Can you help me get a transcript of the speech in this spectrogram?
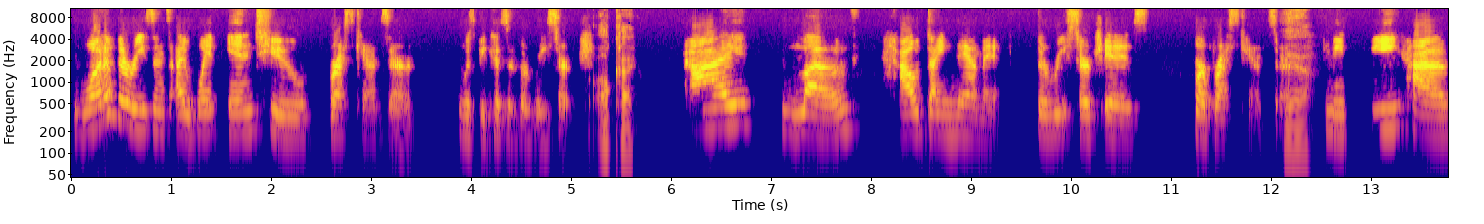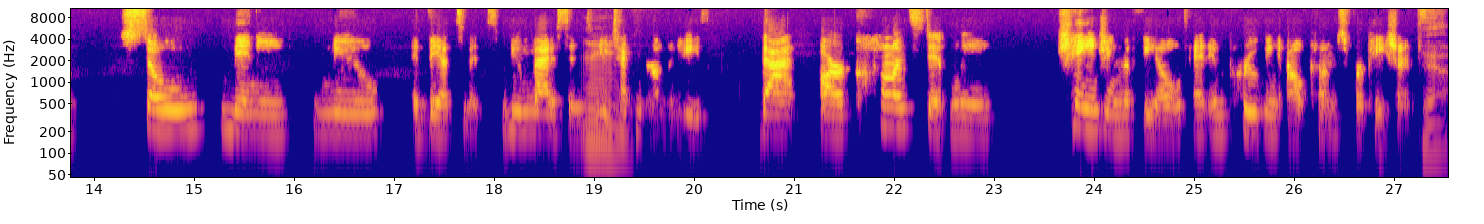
one of the reasons I went into breast cancer was because of the research. Okay. I love how dynamic the research is for breast cancer. Yeah. I mean, we have so many new advancements, new medicines, mm. new technologies that are constantly changing the field and improving outcomes for patients. Yeah.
